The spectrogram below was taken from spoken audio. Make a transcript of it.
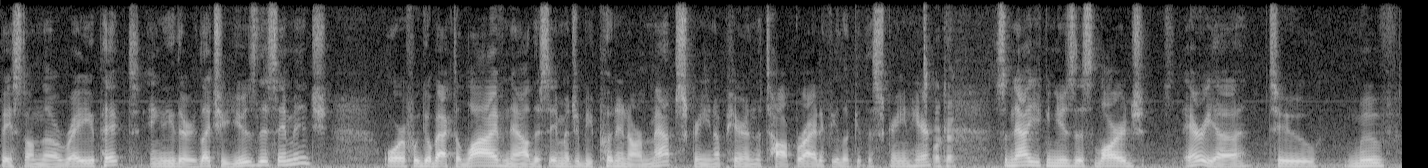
based on the array you picked and either let you use this image or if we go back to live now, this image would be put in our map screen up here in the top right if you look at the screen here. Okay. So now you can use this large area to move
